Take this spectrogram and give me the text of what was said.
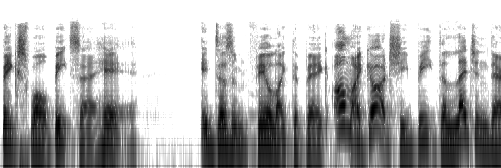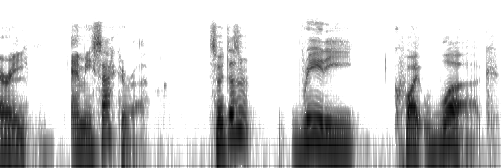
Big Swole beats her here, it doesn't feel like the big, oh my god, she beat the legendary Emi Sakura. So it doesn't really quite work.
